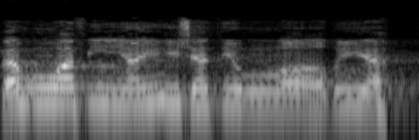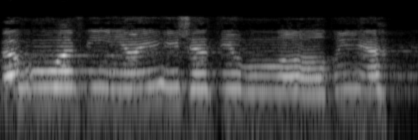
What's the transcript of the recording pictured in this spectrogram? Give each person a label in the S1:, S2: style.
S1: فهو في عيشة راضية.
S2: فهو في عيشة راضية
